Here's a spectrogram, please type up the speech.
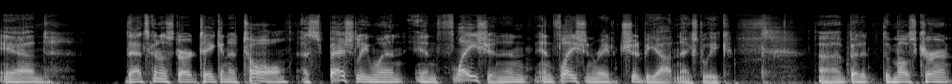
And that's going to start taking a toll, especially when inflation, and inflation rate should be out next week. Uh, but it, the most current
